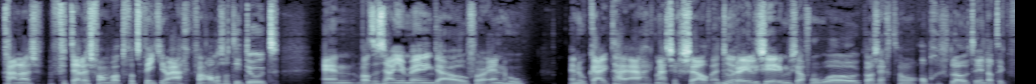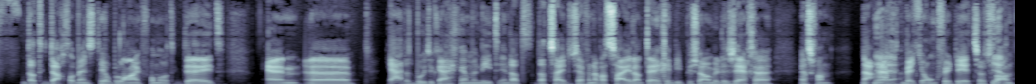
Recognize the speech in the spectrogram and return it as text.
ga nou eens, vertel eens van, wat, wat vind je nou eigenlijk van alles wat hij doet? En wat is nou je mening daarover? En hoe, en hoe kijkt hij eigenlijk naar zichzelf? En toen Ja. realiseerde ik mezelf van, wow, ik was echt zo opgesloten in dat ik, dat ik dacht dat mensen het heel belangrijk vonden wat ik deed. En eh, ja, dat boeit ik eigenlijk helemaal niet. En dat, dat zei dus even, nou, wat zou je dan tegen die persoon willen zeggen? Echt van, nou, Ja, eigenlijk ja. een beetje ongeveer dit. soort van,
